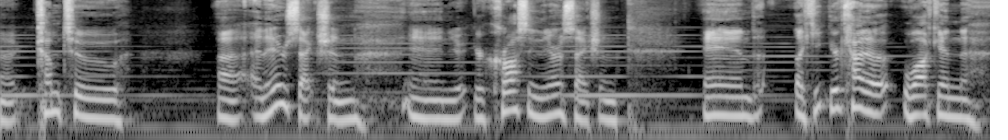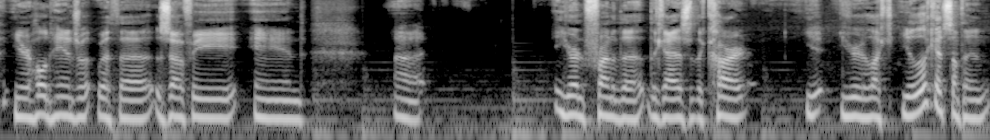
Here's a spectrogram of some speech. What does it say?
uh, come to uh, an intersection, and you're, you're crossing the intersection, and like you- you're kind of walking, you're holding hands with, with uh, and uh, you're in front of the the guys with the cart. You, you're like you look at something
